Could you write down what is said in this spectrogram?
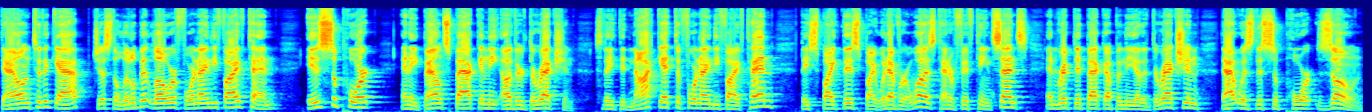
down to the gap, just a little bit lower, 495.10 is support and a bounce back in the other direction. So they did not get to 495.10. They spiked this by whatever it was, 10 or 15 cents, and ripped it back up in the other direction. That was the support zone.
